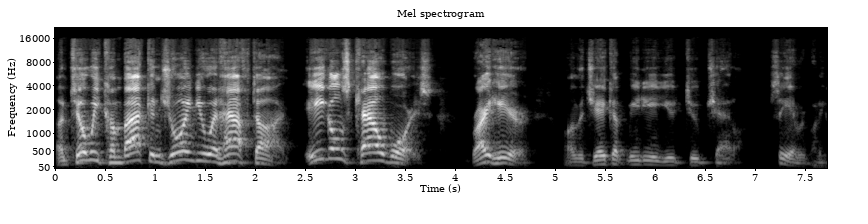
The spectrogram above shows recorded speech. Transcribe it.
Until we come back and join you at halftime, Eagles Cowboys, right here on the Jacob Media YouTube channel. See you, everybody.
